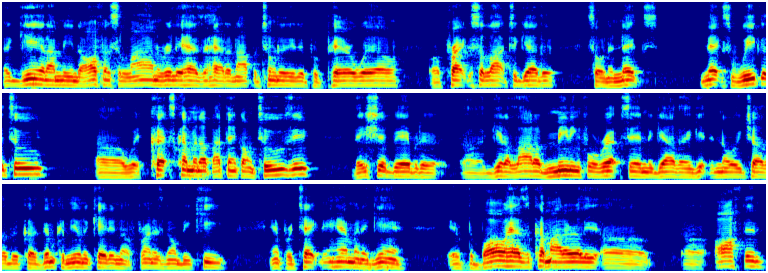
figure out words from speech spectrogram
again, I mean, the offensive line really hasn't had an opportunity to prepare well or practice a lot together. So in the next next week or two, uh, with cuts coming up, I think on Tuesday, they should be able to uh, get a lot of meaningful reps in together and get to know each other because them communicating up front is going to be key in protecting him. And again, if the ball hasn't come out early uh, uh, often,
